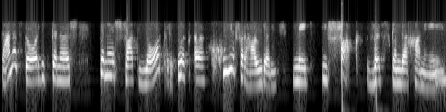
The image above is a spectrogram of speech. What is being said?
dan is daar die kinders kinders wat later ook 'n goeie verhouding met die vak wiskunde gaan hê.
